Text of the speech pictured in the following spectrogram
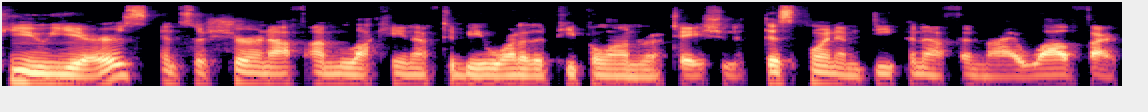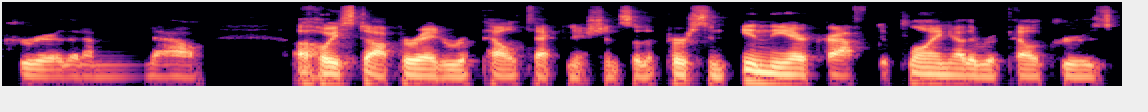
few years. And so sure enough, I'm lucky enough to be one of the people on rotation. At this point, I'm deep enough in my wildfire career that I'm now a hoist operator rappel technician. So the person in the aircraft deploying other rappel crews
